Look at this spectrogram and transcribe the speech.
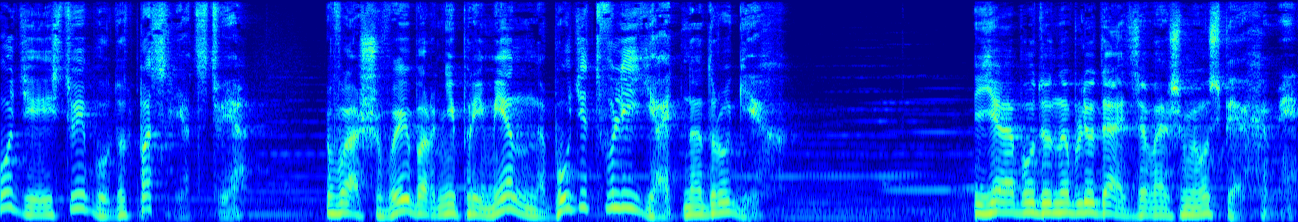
у действий будут последствия. Ваш выбор непременно будет влиять на других. Я буду наблюдать за вашими успехами.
